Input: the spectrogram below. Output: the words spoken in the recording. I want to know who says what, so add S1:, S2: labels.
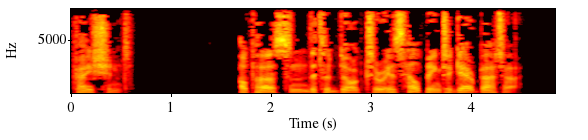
S1: patient. A person that a doctor is helping to get better.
